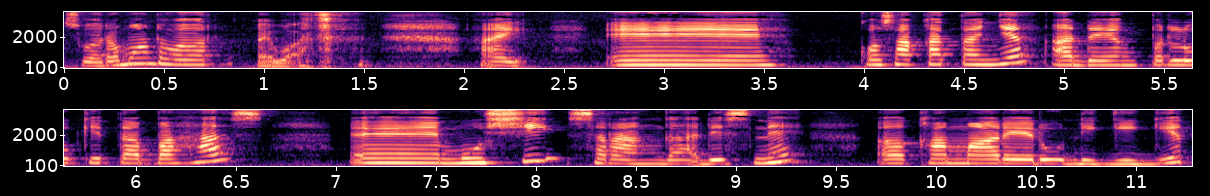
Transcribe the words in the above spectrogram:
Suara motor lewat. Hai. Eh kosakatanya ada yang perlu kita bahas. Eh mushi serangga desne. Eh, kamareru digigit,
